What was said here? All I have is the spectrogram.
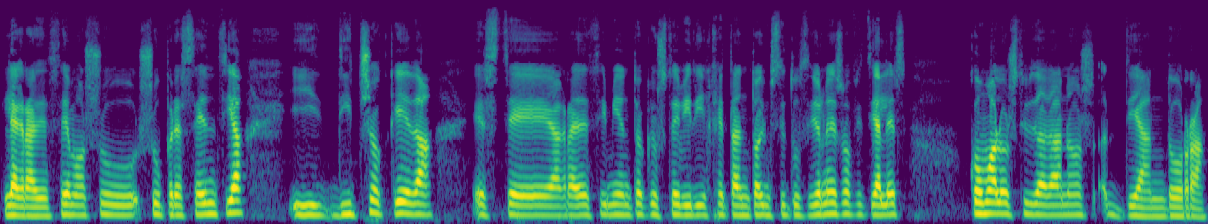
Le agradecemos su, su presencia y dicho queda este agradecimiento que usted dirige tanto a instituciones oficiales como a los ciudadanos de Andorra.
